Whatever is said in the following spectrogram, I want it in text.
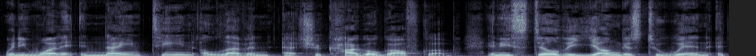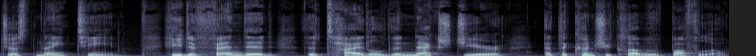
when he won it in 1911 at Chicago Golf Club, and he's still the youngest to win at just 19. He defended the title the next year at the Country Club of Buffalo.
